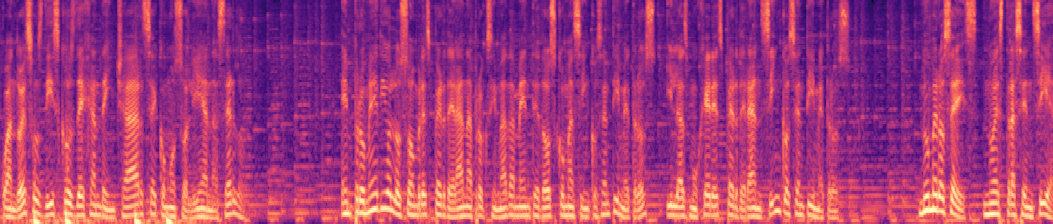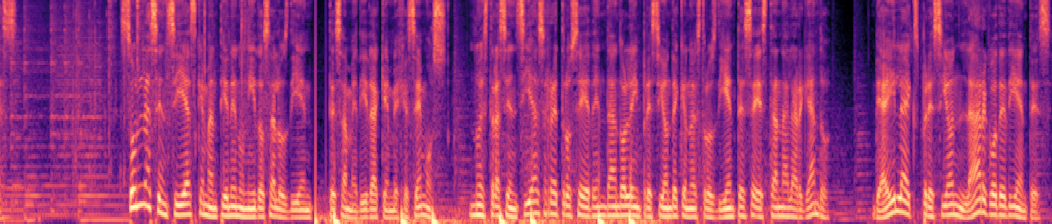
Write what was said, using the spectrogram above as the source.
cuando esos discos dejan de hincharse como solían hacerlo. En promedio los hombres perderán aproximadamente 2,5 centímetros y las mujeres perderán 5 centímetros. Número 6. Nuestras encías. Son las encías que mantienen unidos a los dientes a medida que envejecemos. Nuestras encías retroceden dando la impresión de que nuestros dientes se están alargando. De ahí la expresión largo de dientes.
